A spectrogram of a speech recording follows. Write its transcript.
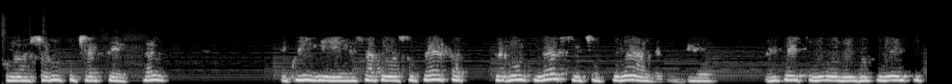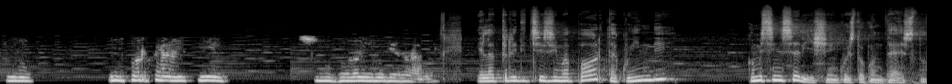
con assoluta certezza e quindi è stata una scoperta per molti versi eccezionale, perché ripeto, uno dei documenti più importanti su Bologna medievale. E la tredicesima porta quindi? Come si inserisce in questo contesto?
